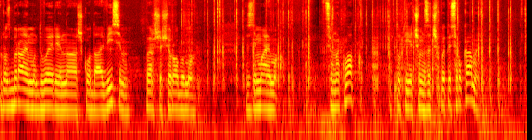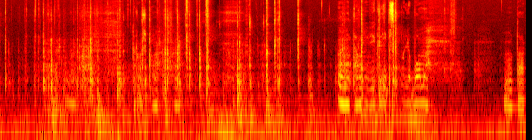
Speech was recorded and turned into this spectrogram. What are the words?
Розбираємо двері на шкода А8. Перше, що робимо, знімаємо цю накладку. Тут є чим зачепитись руками. Так трошки. Металеві кліпси по-любому. Ну так,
